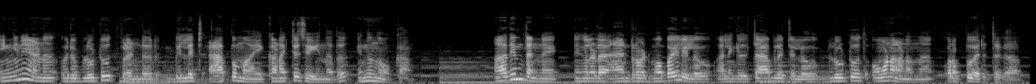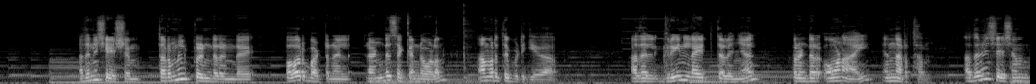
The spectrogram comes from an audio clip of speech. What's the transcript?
എങ്ങനെയാണ് ഒരു ബ്ലൂടൂത്ത് പ്രിന്റർ ബില്ലറ്റ് ആപ്പുമായി കണക്ട് ചെയ്യുന്നത് എന്ന് നോക്കാം. ആദ്യം തന്നെ നിങ്ങളുടെ ആൻഡ്രോയിഡ് മൊബൈലിലോ അല്ലെങ്കിൽ ടാബ്ലറ്റിലോ ബ്ലൂടൂത്ത് ഓൺ ആണെന്ന് ഉറപ്പുവരുത്തുക. അതിനുശേഷം തെർമൽ പ്രിന്ററിന്റെ പവർ ബട്ടണിൽ രണ്ട് സെക്കൻഡോളം അമർത്തി പിടിക്കുക അതിൽ ഗ്രീൻ ലൈറ്റ് തെളിഞ്ഞാൽ പ്രിന്റർ ഓൺ ആയി എന്നർത്ഥം. അതിനുശേഷം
